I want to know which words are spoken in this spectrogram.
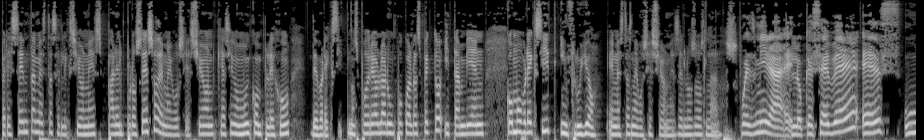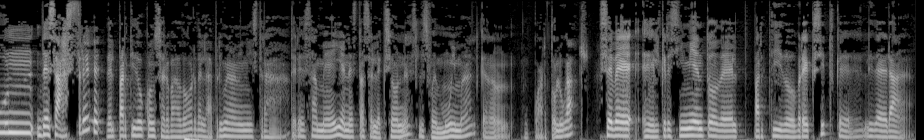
presentan estas elecciones para el proceso de negociación que ha sido muy complejo de Brexit? ¿Nos podría hablar un poco al respecto y también cómo Brexit influyó en estas negociaciones de los dos lados? Pues mira, eh, lo que se ve es un desastre del Partido Conservador de la primera ministra Theresa May en estas elecciones. Les fue muy mal, quedaron en cuarto lugar. Se ve el crecimiento del partido Brexit que lidera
